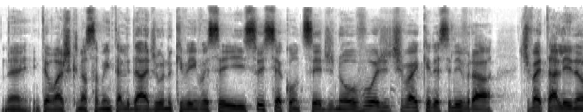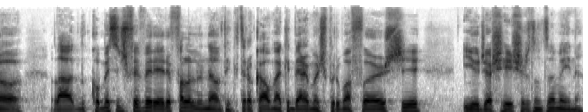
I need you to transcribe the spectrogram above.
Né? Então acho que nossa mentalidade o ano que vem vai ser isso, e se acontecer de novo, a gente vai querer se livrar. A gente vai estar ali no, lá no começo de fevereiro falando, não, tem que trocar o McDermott por uma first e o Josh Richardson também, né?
